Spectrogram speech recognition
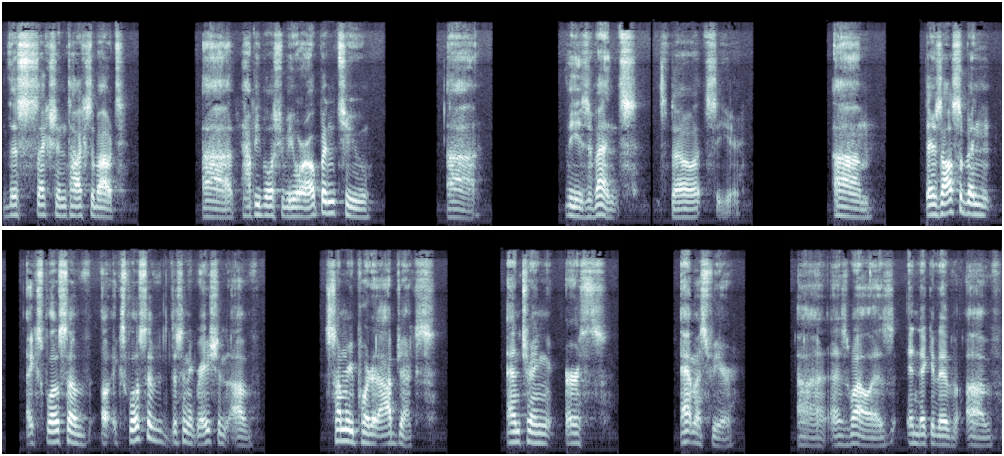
this section talks about uh, how people should be more open to uh, these events. So let's see here. Um, there's also been explosive uh, explosive disintegration of some reported objects entering Earth's atmosphere, uh, as well as indicative of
